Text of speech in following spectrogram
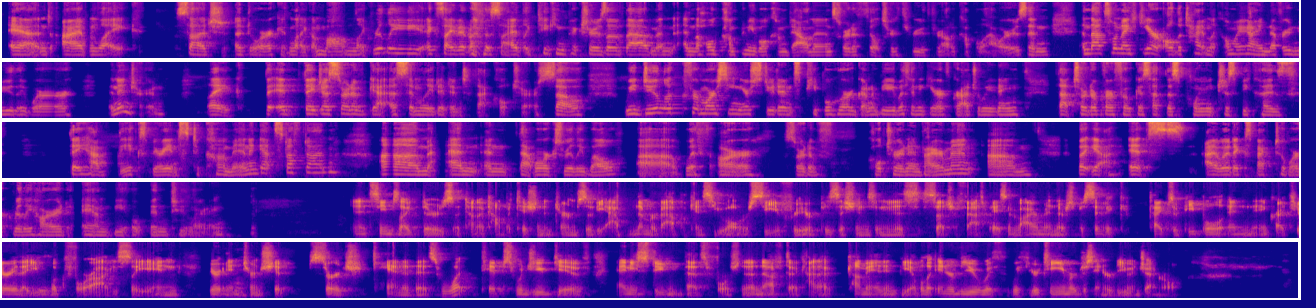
And i'm like such a dork and like a mom like really excited on the side like taking pictures of them. And and the whole company will come down and sort of filter through throughout a couple hours. And and that's when i hear all the time like oh my god i never knew they were an intern. Like it, they just sort of get assimilated into that culture. So we do look for more senior students, people who are going to be within a year of graduating. That's sort of our focus at this point, just because they have the experience to come in and get stuff done, um, and and that works really well uh, with our sort of culture and environment. Um, but yeah, it's I would expect to work really hard and be open to learning it seems like there's a ton of competition in terms of the app, number of applicants you all receive for your positions and it is such a fast-paced environment. There's specific types of people and, and, criteria that you look for obviously in your internship search candidates. What tips would you give any student that's fortunate enough to kind of come in and be able to interview with with your team or just interview in general?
